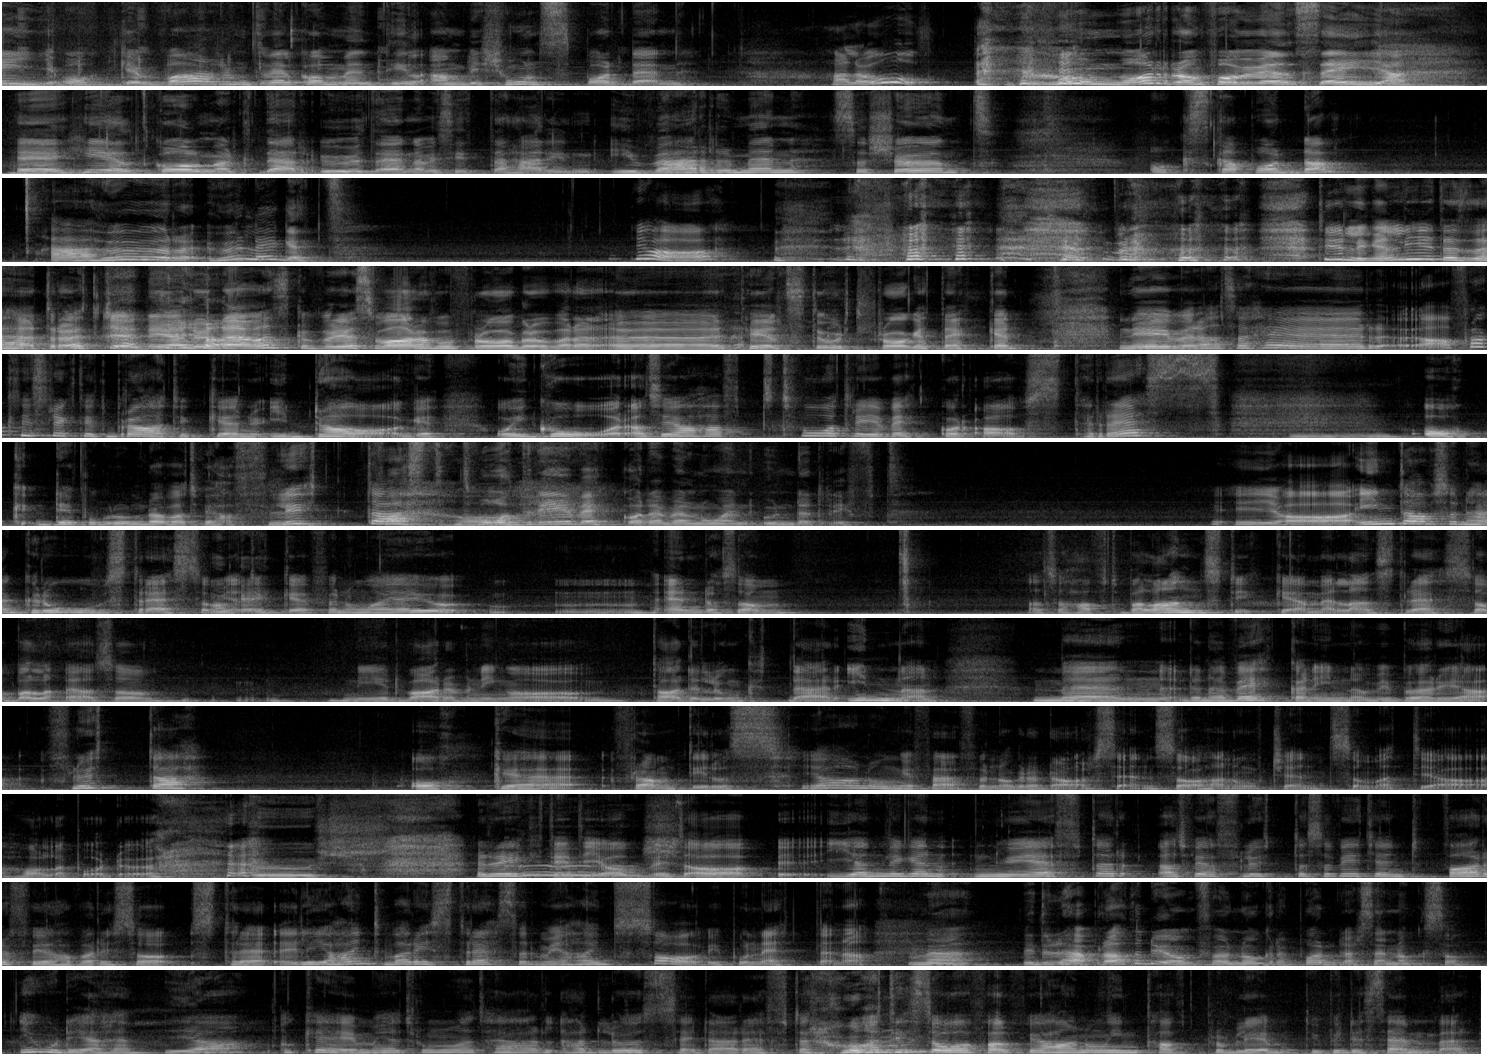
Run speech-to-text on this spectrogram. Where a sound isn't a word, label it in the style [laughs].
Hej och varmt välkommen till Ambitionspodden. Hallå! God morgon får vi väl säga. Helt kolmörkt där ute när vi sitter här in i värmen, så skönt, och ska podda. Äh, hur, hur är läget? Ja. Tydligen lite så här trött känner jag nu när man ska börja svara på frågor och bara uh, ett helt stort frågetecken. Nej men alltså här, ja faktiskt riktigt bra tycker jag nu idag och igår. Alltså jag har haft två, tre veckor av stress mm. och det är på grund av att vi har flyttat. Fast två, tre veckor är väl nog en underdrift? Ja, inte av sån här grov stress som okay. jag tycker för nu har jag ju mm, ändå som alltså haft balans tycker jag mellan stress och alltså nedvarvning och ta det lugnt där innan. Men den här veckan innan vi började flytta och eh, fram tills, ja ungefär för några dagar sen så har nog känts som att jag håller på att dö. [laughs] Usch. Riktigt Usch. jobbigt och egentligen nu efter att vi har flyttat så vet jag inte varför jag har varit så stressad, eller jag har inte varit stressad men jag har inte sovit på nätterna. Nej, vet du det här pratade du om för några poddar sen också. Gjorde jag det? Ja. Okej, okay, men jag tror nog att det hade löst sig därefteråt mm. i så fall för jag har nog inte haft problem typ i december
